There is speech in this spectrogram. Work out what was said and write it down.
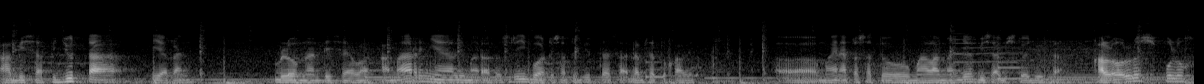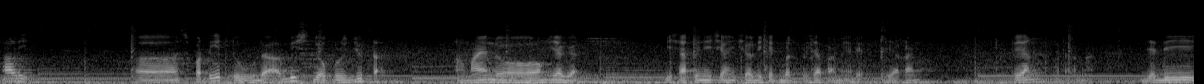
habis satu juta ya kan? Belum nanti sewa kamarnya 500 ribu atau satu juta dalam satu kali. Uh, main atau satu malam aja bisa habis 2 juta. Kalau lu 10 kali uh, seperti itu udah habis 20 juta oh, main dong. Ya gak? Bisa tuh nyicil-nyicil dikit buat persiapan merit ya kan? Itu yang pertama. Jadi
